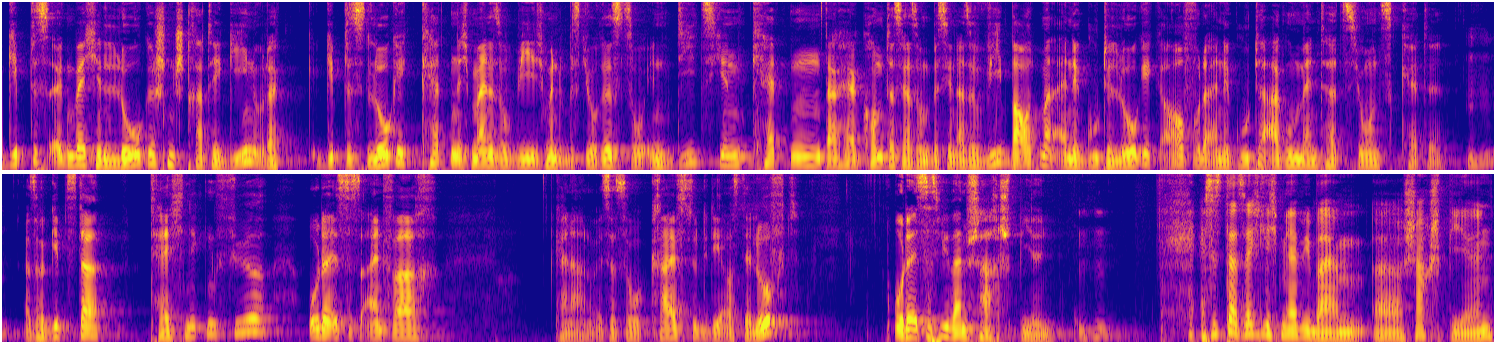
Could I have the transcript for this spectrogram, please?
Gibt es irgendwelche logischen Strategien oder gibt es Logikketten? Ich meine, so wie, ich meine, du bist Jurist, so Indizienketten, daher kommt das ja so ein bisschen. Also wie baut man eine gute Logik auf oder eine gute Argumentationskette? Mhm. Also gibt es da Techniken für oder ist es einfach, keine Ahnung, ist es so, greifst du dir die aus der Luft oder ist das wie beim Schachspielen? Mhm. Es ist tatsächlich mehr wie beim äh, Schachspielen.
